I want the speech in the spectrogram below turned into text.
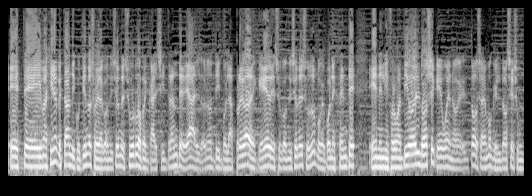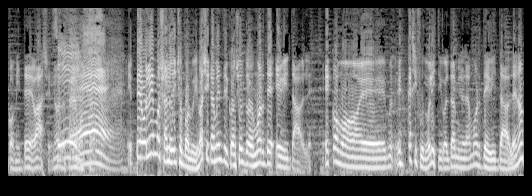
Este, imagino que estaban discutiendo sobre la condición de zurdo recalcitrante de Aldo, ¿no? Tipo, las pruebas de que de su condición de zurdo, porque pone gente en el informativo del 12 que, bueno, eh, todos sabemos que el 12 es un comité de base, ¿no? Sí. Eh, Pero volvemos a lo dicho por Luis. Básicamente el concepto de muerte evitable. Es como, eh, es casi futbolístico el término de la muerte evitable, ¿no?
